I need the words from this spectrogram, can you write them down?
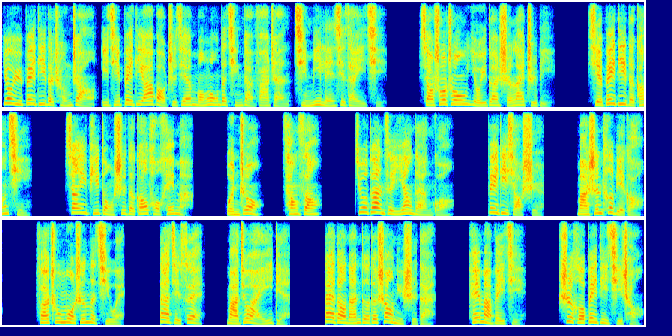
又与贝蒂的成长以及贝蒂阿宝之间朦胧的情感发展紧密联系在一起。小说中有一段神来之笔，写贝蒂的钢琴像一匹懂事的高头黑马，稳重沧桑，就段子一样的暗光。贝蒂小时，马身特别高，发出陌生的气味。大几岁，马就矮一点，待到难得的少女时代，黑马背脊，适合背地骑乘，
